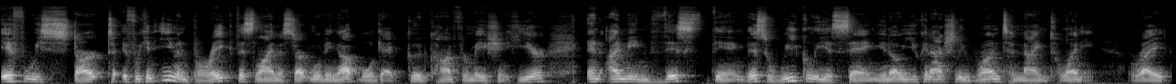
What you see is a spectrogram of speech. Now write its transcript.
if we start to if we can even break this line and start moving up we'll get good confirmation here. And i mean this thing this weekly is saying you know you can actually run to 920 right?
